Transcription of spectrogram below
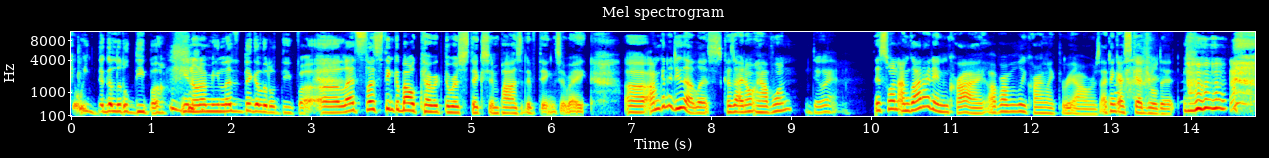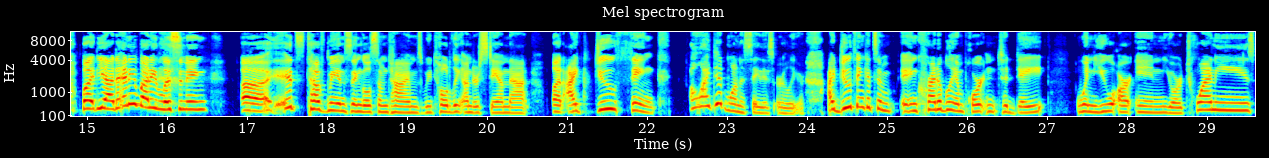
can we dig a little deeper? You know what I mean? Let's dig a little deeper. Uh, let's let's think about characteristics and positive things. All right, uh, I'm gonna do that list because I don't have one. Do it. This one, I'm glad I didn't cry. I'll probably cry in like three hours. I think I scheduled it. but yeah, to anybody listening, uh, it's tough being single sometimes. We totally understand that. But I do think, oh, I did want to say this earlier. I do think it's im- incredibly important to date when you are in your 20s,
